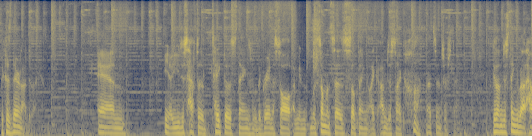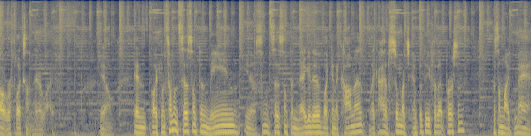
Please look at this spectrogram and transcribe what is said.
because they're not doing it. And you know, you just have to take those things with a grain of salt. I mean, when someone says something like, I'm just like, huh, that's interesting. Because I'm just thinking about how it reflects on their life, you know. And like when someone says something mean, you know, someone says something negative, like in a comment, like I have so much empathy for that person. Because I'm like, man,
